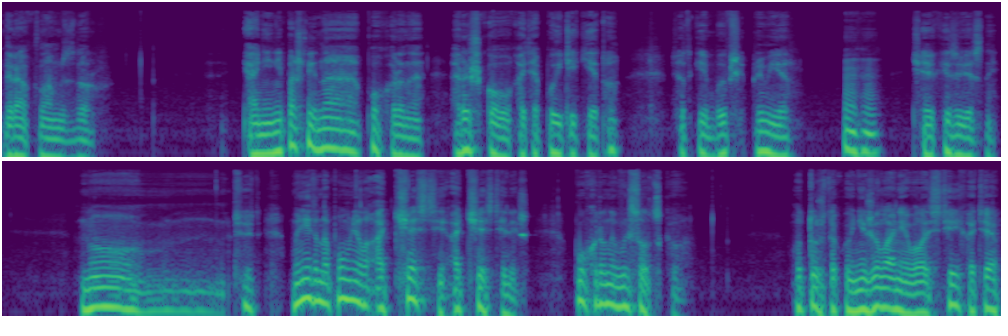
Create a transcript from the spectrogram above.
граф Ламсдорф. И они не пошли на похороны Рыжкова, хотя по этикету все-таки бывший премьер, угу. человек известный. Но мне это напомнило отчасти, отчасти лишь похороны Высоцкого. Вот тоже такое нежелание властей, хотя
